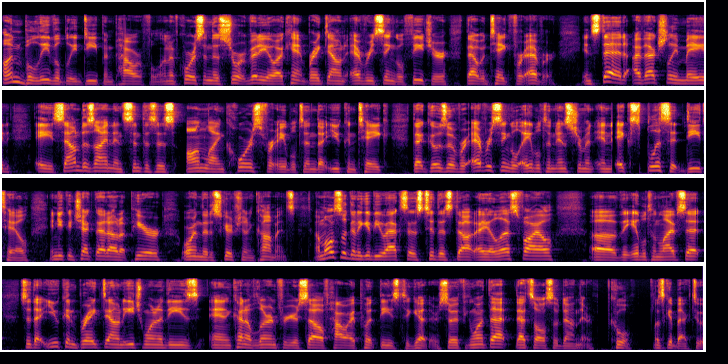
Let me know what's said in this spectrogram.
unbelievably deep and powerful, and of course in this short video I can't break down every single feature, that would take forever. Instead, I've actually made a sound design and synthesis online course for Ableton that you can take that goes over every single Ableton instrument in explicit detail, and you can check that out up here or in the description and comments. I'm also going to give you access to this .als file, uh, the Ableton live set, so that you can break down each one of these and kind of learn for yourself how I put these together. So if you want that, that's also down there. Cool. Let's get back to it.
